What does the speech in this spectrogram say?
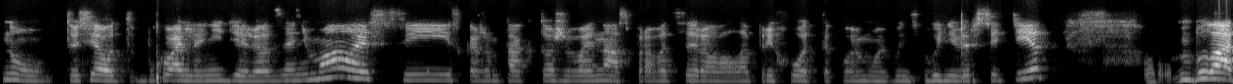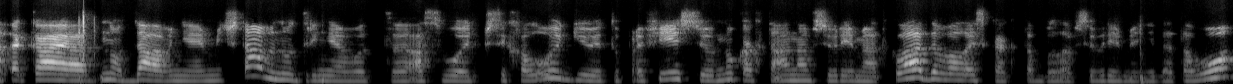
ну, то есть я вот буквально неделю отзанималась, и, скажем так, тоже война спровоцировала приход такой мой в университет. Была такая, ну, давняя мечта внутренняя, вот, э, освоить психологию, эту профессию, но как-то она все время откладывалась, как-то было все время не до того.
